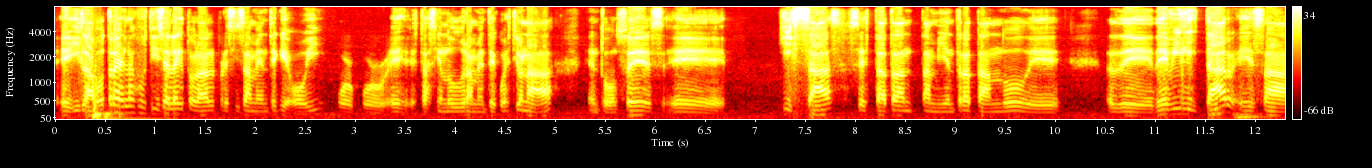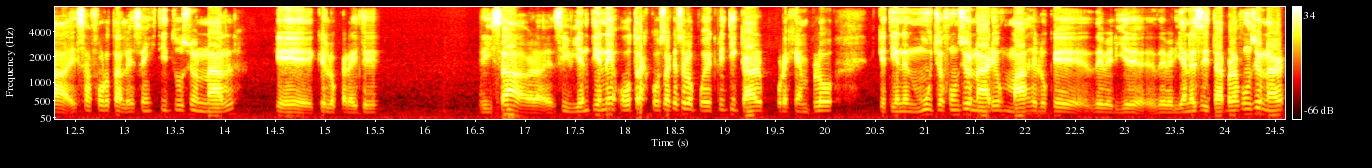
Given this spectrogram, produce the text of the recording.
eh, y la otra es la justicia electoral, precisamente, que hoy por, eh, está siendo duramente cuestionada. Entonces, eh, quizás se está también tratando de, de debilitar esa, esa fortaleza institucional que lo caracteriza si bien tiene otras cosas que se lo puede criticar, por ejemplo, que tienen muchos funcionarios, más de lo que debería, necesitar para funcionar,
